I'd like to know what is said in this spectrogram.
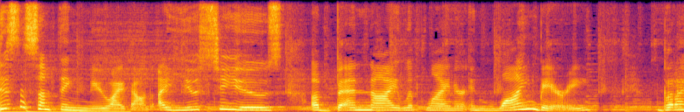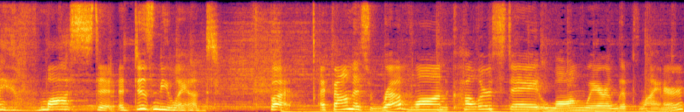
this is something new I found. I used to use a Ben Nye lip liner in Wineberry, but I lost it at Disneyland. But I found this Revlon Color Stay Longwear Lip Liner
